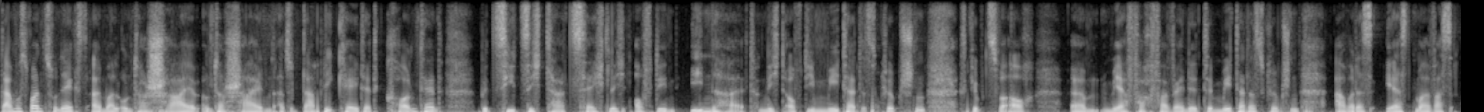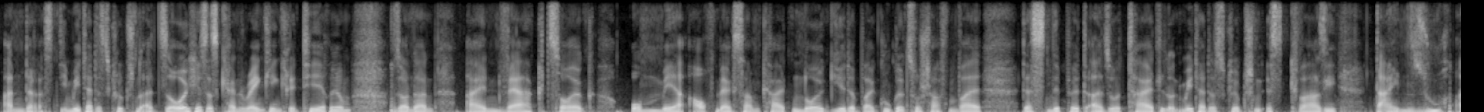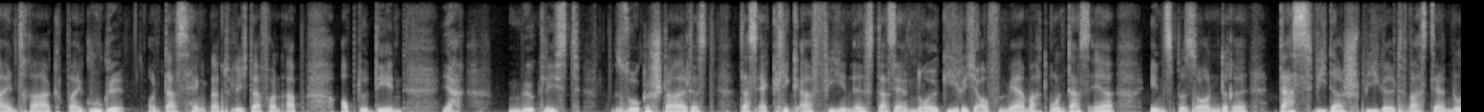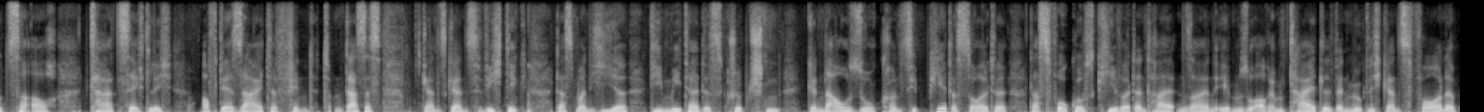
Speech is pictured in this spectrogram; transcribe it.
da muss man zunächst einmal unterscheiden. Also Duplicated Content bezieht sich tatsächlich auf den Inhalt, nicht auf die Meta-Description. Es gibt zwar auch ähm, mehrfach verwendete Meta-Description, aber das ist erstmal was anderes. Die Meta-Description als solches ist kein Ranking-Kriterium, sondern ein Werkzeug, um mehr Aufmerksamkeit, Neugierde bei Google zu schaffen, weil das Snippet, also Title und Meta-Description, ist quasi dein Sucheintrag bei Google. Und das hängt natürlich davon ab, ob du den ja möglichst so gestaltest, dass er klickaffin ist, dass er neugierig auf mehr macht und dass er insbesondere das widerspiegelt, was der Nutzer auch tatsächlich auf der Seite findet. Und das ist ganz, ganz wichtig, dass man hier die Meta-Description genau so konzipiert. Es sollte das Fokus-Keyword enthalten sein, ebenso auch im Titel, wenn möglich ganz vorne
